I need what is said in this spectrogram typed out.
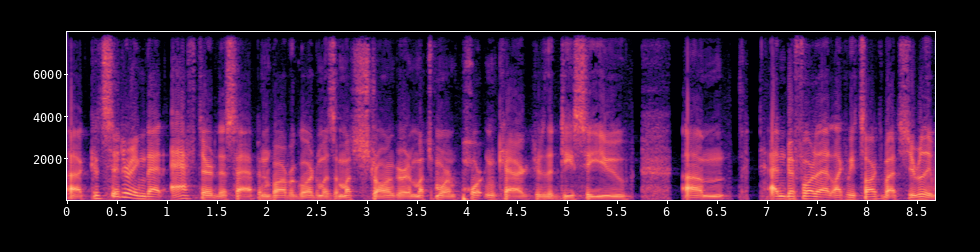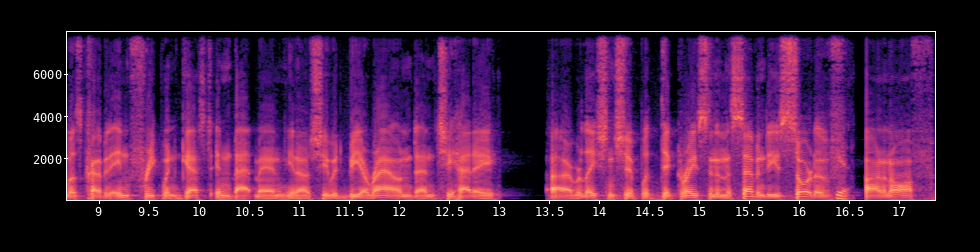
uh, considering that after this happened, Barbara Gordon was a much stronger and much more important character to the DCU. Um, and before that, like we talked about, she really was kind of an infrequent guest in Batman. You know, she would be around, and she had a uh, relationship with Dick Grayson in the 70s, sort of yeah. on and off.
